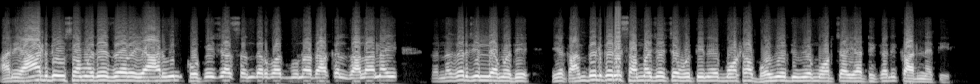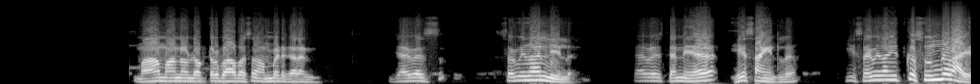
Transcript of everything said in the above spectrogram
आणि आठ दिवसामध्ये जर या अरविंद खोपेच्या संदर्भात गुन्हा दाखल झाला नाही तर नगर जिल्ह्यामध्ये एक आंबेडकरी समाजाच्या वतीने मोठा भव्य दिव्य मोर्चा या ठिकाणी काढण्यात येईल. महामानव डॉक्टर बाबासाहेब आंबेडकरांनी ज्यावेळेस संविधान लिहिलं त्यावेळेस त्यांनी हे हे सांगितलं की संविधान इतकं सुंदर आहे.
